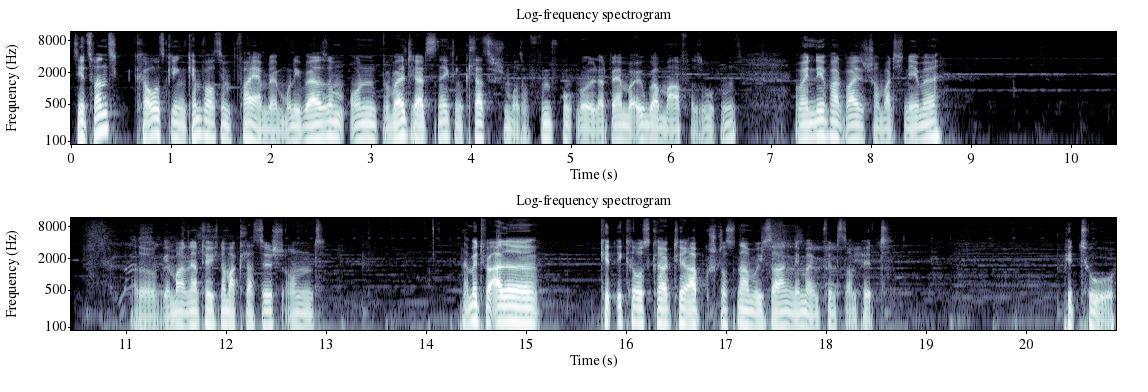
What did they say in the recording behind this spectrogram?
sie 20 Chaos gegen Kämpfer aus dem Fire Emblem Universum und bewältigt als Snake den klassischen Modus auf 5.0. Das werden wir irgendwann mal versuchen. Aber in dem Fall weiß ich schon, was ich nehme. Also wir machen natürlich noch mal klassisch und damit wir alle Kid Icarus Charaktere abgeschlossen haben, würde ich sagen, nehmen wir im finsteren Pit. Pit 2,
